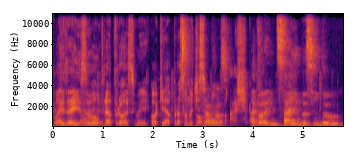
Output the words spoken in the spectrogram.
Mas é isso, vamos pra próxima aí. Qual que é a próxima notícia bombástica? Agora a gente saindo assim do,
